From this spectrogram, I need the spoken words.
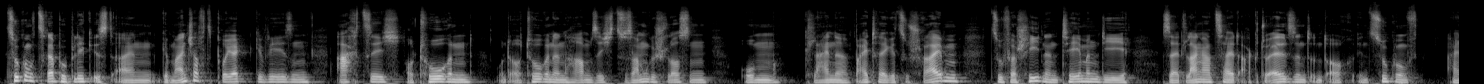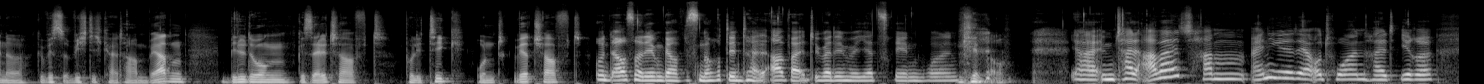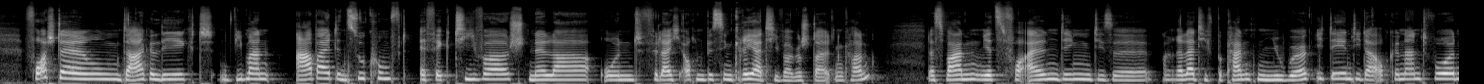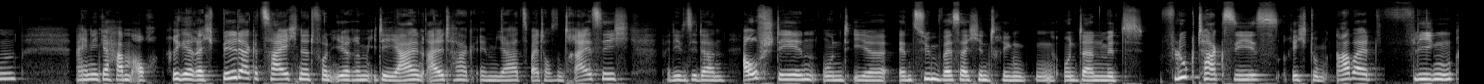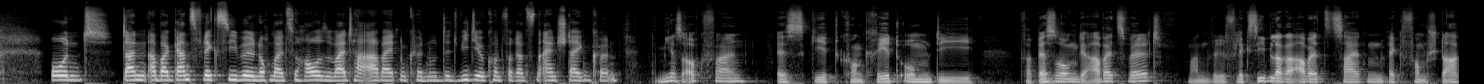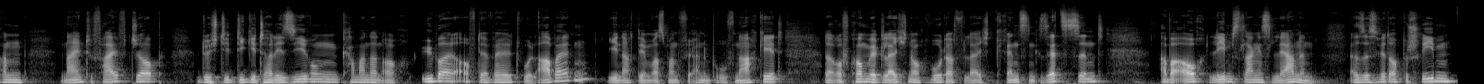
Zukunftsrepublik ist ein Gemeinschaftsprojekt gewesen. 80 Autoren und Autorinnen haben sich zusammengeschlossen, um kleine Beiträge zu schreiben zu verschiedenen Themen, die seit langer Zeit aktuell sind und auch in Zukunft eine gewisse Wichtigkeit haben werden. Bildung, Gesellschaft, Politik und Wirtschaft. Und außerdem gab es noch den Teil Arbeit, über den wir jetzt reden wollen. Genau. Ja, im Teil Arbeit haben einige der Autoren halt ihre Vorstellungen dargelegt, wie man Arbeit in Zukunft effektiver, schneller und vielleicht auch ein bisschen kreativer gestalten kann. Das waren jetzt vor allen Dingen diese relativ bekannten New Work-Ideen, die da auch genannt wurden. Einige haben auch regelrecht Bilder gezeichnet von ihrem idealen Alltag im Jahr 2030, bei dem sie dann aufstehen und ihr Enzymwässerchen trinken und dann mit Flugtaxis Richtung Arbeit fliegen und dann aber ganz flexibel nochmal zu Hause weiterarbeiten können und in Videokonferenzen einsteigen können. Mir ist aufgefallen, es geht konkret um die Verbesserung der Arbeitswelt. Man will flexiblere Arbeitszeiten, weg vom starren 9-to-5-Job. Durch die Digitalisierung kann man dann auch überall auf der Welt wohl arbeiten, je nachdem, was man für einen Beruf nachgeht. Darauf kommen wir gleich noch, wo da vielleicht Grenzen gesetzt sind. Aber auch lebenslanges Lernen. Also es wird auch beschrieben,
